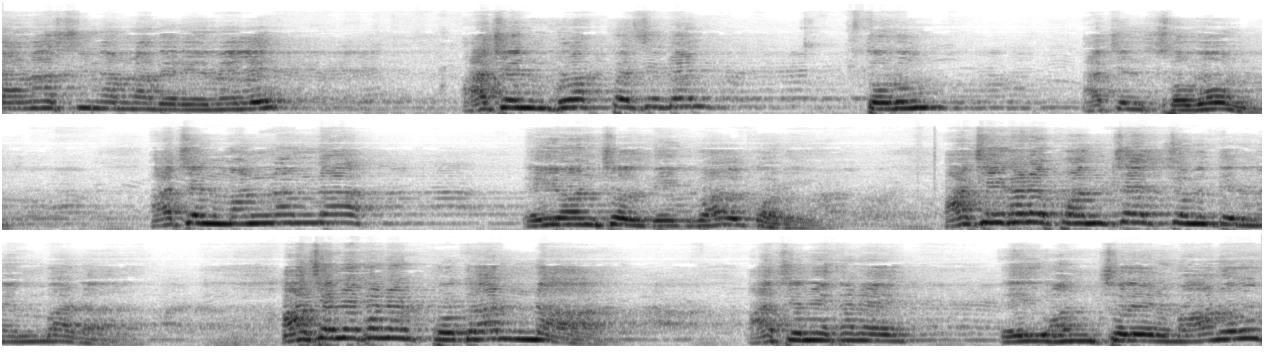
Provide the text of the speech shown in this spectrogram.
রানা সিং আপনাদের এমএলএ আছেন ব্লক প্রেসিডেন্ট তরুণ, আছেন শোভন, আছেন মান্নান্দা, এই অঞ্চল দেখভাল করে। আছে এখানে পঞ্চায়েত সমিতির মেম্বাররা আছেন এখানে প্রধানরা, আছেন এখানে এই অঞ্চলের মানুষ,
